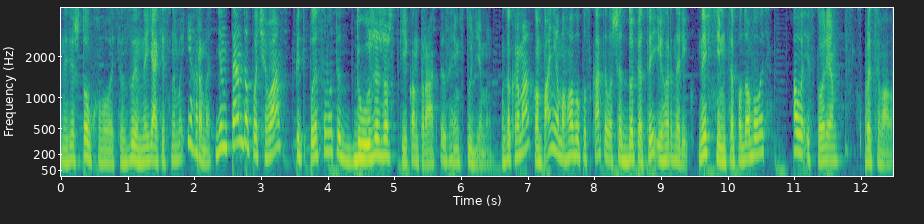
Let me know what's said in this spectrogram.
не зіштовхувалися з неякісними іграми, Nintendo почала підписувати дуже жорсткі контракти з геймстудіями. Зокрема, компанія могла випускати лише до 5 ігор на рік. Не всім це подобалось. Але історія спрацювала.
